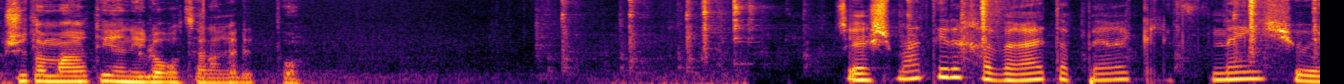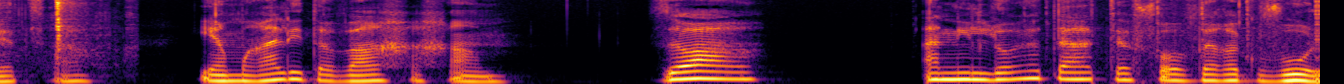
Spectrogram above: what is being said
פשוט אמרתי, אני לא רוצה לרדת פה. כשהשמעתי לחברה את הפרק לפני שהוא יצא, היא אמרה לי דבר חכם. זוהר, אני לא יודעת איפה עובר הגבול.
